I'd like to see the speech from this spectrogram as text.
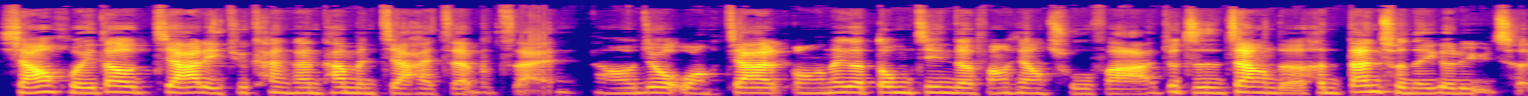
想要回到家里去看看他们家还在不在，然后就往家往那个东京的方向出发，就只是这样的很单纯的一个旅程。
